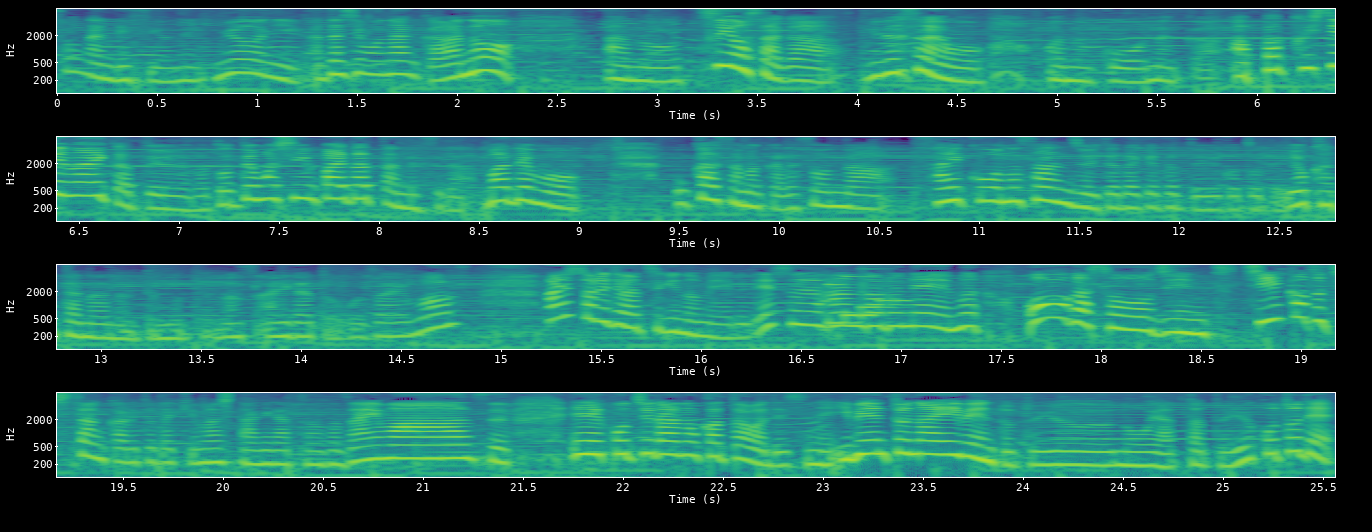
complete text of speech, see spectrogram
そうなんですよね。妙に私もなんかあのあの強さが皆さんをあのこうなんか圧迫してないかというのがとても心配だったんですがまあでもお母様からそんな最高の30いただけたということでよかったななんて思ってます。ありがとうございます。はいそれでは次のメールです。ハンドルネームオーガ総人土井和地さんからいただきました。ありがとうございます、えー、こちらの方はですねイベント内イベントというのをやったということで、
